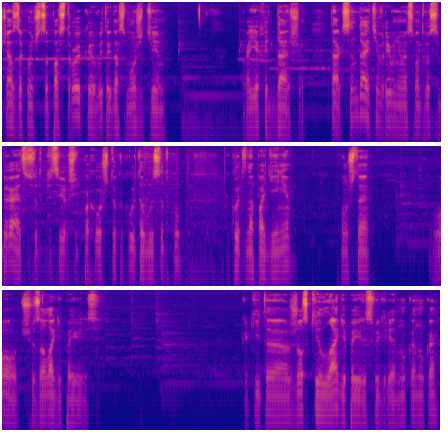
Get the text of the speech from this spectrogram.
Сейчас закончится постройка, и вы тогда сможете проехать дальше. Так, Сендай тем временем, я смотрю, собирается все-таки совершить, похоже, что какую-то высадку. Какое-то нападение. Потому что... Воу, что за лаги появились? Какие-то жесткие лаги появились в игре. Ну-ка, ну-ка.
